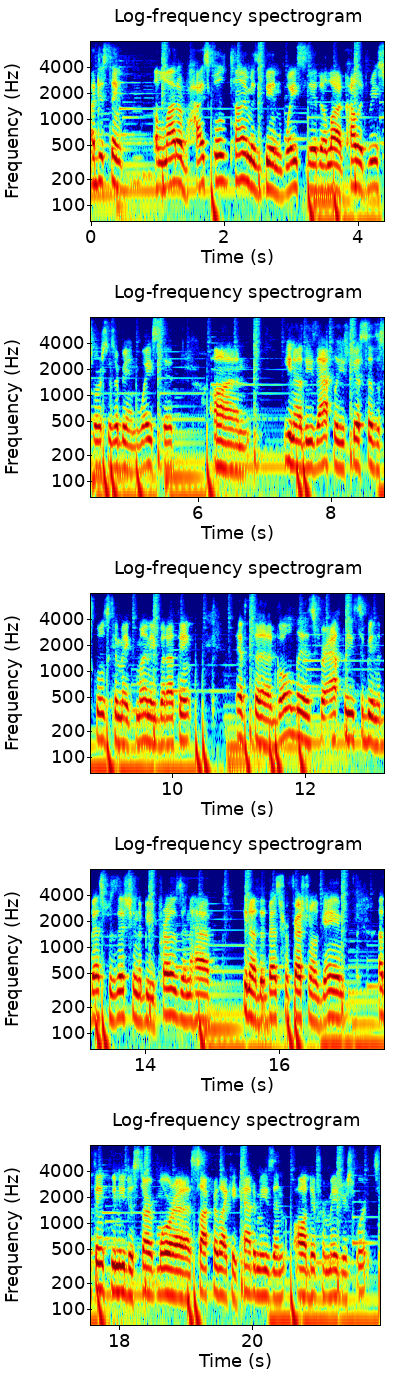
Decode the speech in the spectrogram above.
I just think a lot of high school time is being wasted. A lot of college resources are being wasted on, you know, these athletes just so the schools can make money. But I think if the goal is for athletes to be in the best position to be pros and have, you know, the best professional game, I think we need to start more uh, soccer-like academies in all different major sports.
